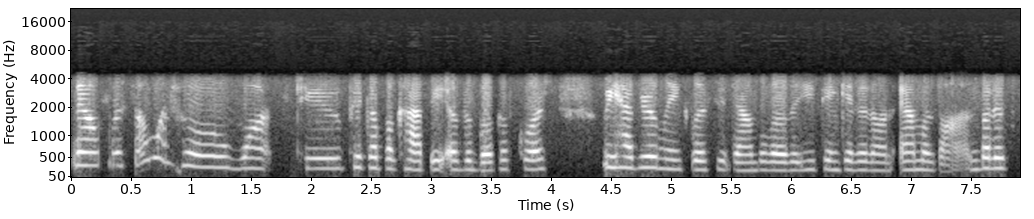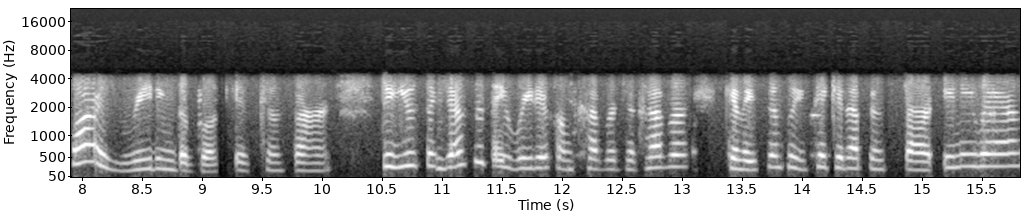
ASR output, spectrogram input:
Now, for someone who wants to pick up a copy of the book, of course, we have your link listed down below that you can get it on Amazon. But as far as reading the book is concerned, do you suggest that they read it from cover to cover? Can they simply pick it up and start anywhere?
